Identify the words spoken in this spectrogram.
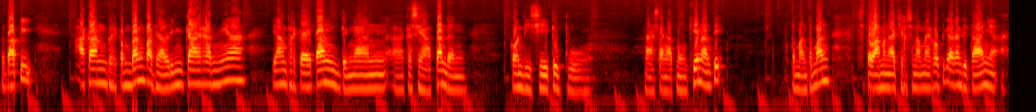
tetapi akan berkembang pada lingkarannya yang berkaitan dengan uh, kesehatan dan kondisi tubuh. Nah, sangat mungkin nanti teman-teman setelah mengajar senam aerobik akan ditanya,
